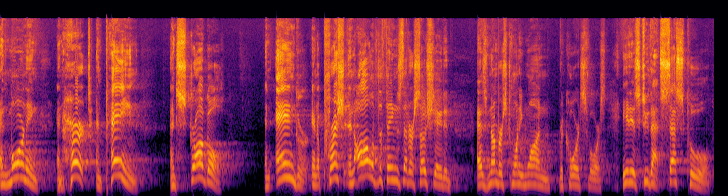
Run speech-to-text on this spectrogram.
and mourning and hurt and pain and struggle and anger and oppression and all of the things that are associated as Numbers 21 records for us. It is to that cesspool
